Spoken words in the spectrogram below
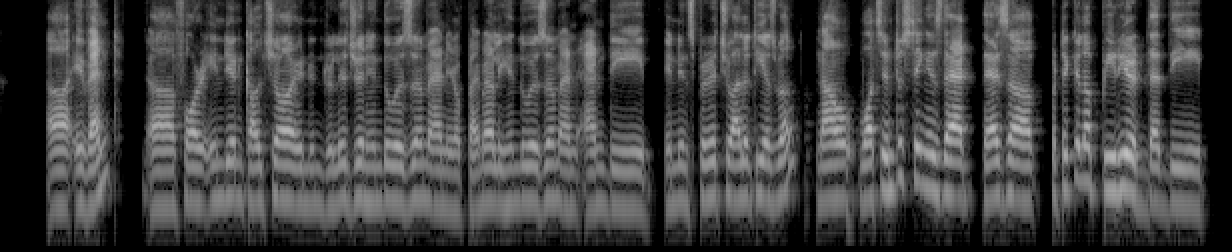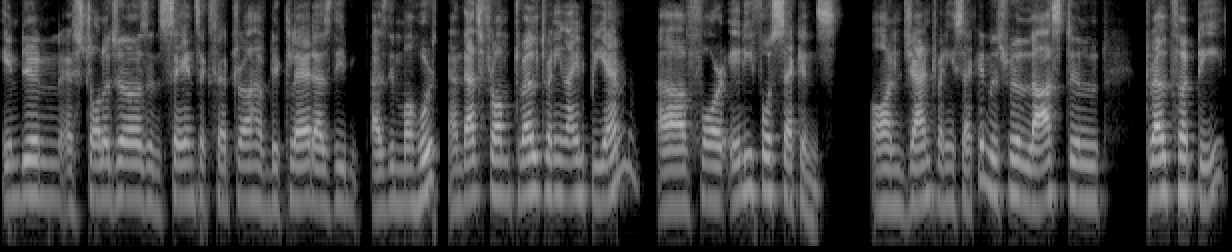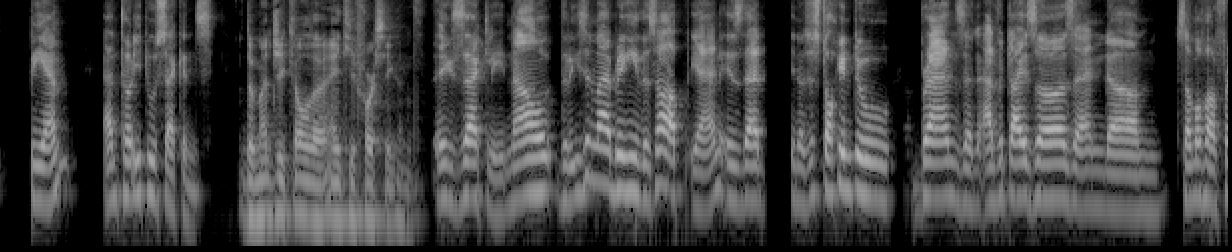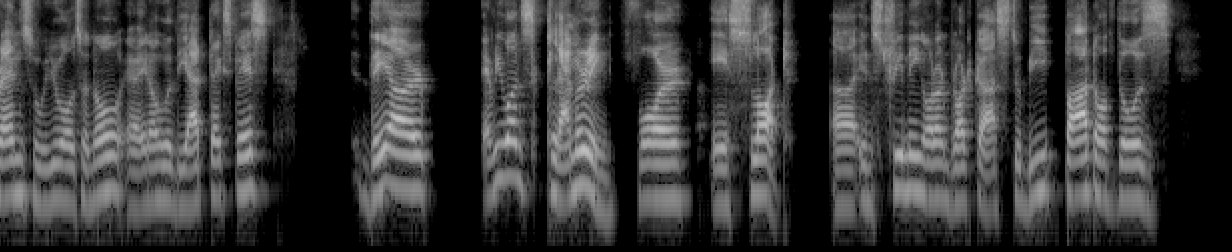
uh, event uh, for Indian culture, Indian religion, Hinduism, and you know, primarily Hinduism and and the Indian spirituality as well. Now, what's interesting is that there's a particular period that the Indian astrologers and saints, etc., have declared as the as the Muhurat, and that's from 12:29 p.m. Uh, for 84 seconds on Jan 22nd, which will last till 12:30 p.m. and 32 seconds. The magical uh, 84 seconds. Exactly. Now, the reason why I'm bringing this up, Yan, is that you know just talking to brands and advertisers and um, some of our friends who you also know, uh, you know, who are the ad tech space, they are everyone's clamoring for a slot uh, in streaming or on broadcast to be part of those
